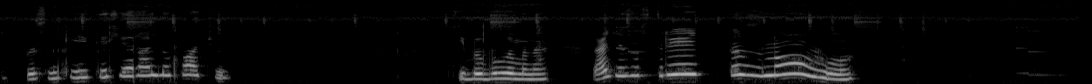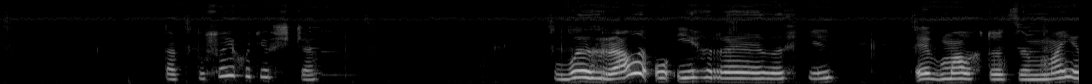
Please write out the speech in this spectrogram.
підписники, яких я реально бачу. Які би були мене раді зустріти знову. Так, то що я хотів ще? Ви грали у ігри Лефіль? Е, Мало хто це має,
